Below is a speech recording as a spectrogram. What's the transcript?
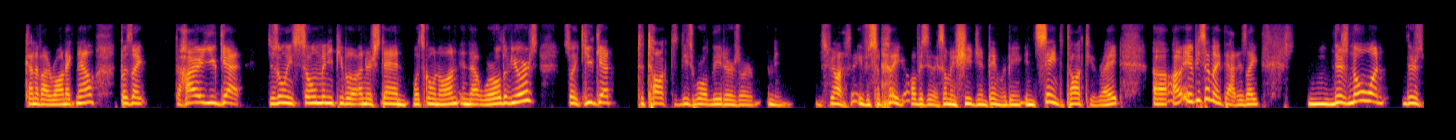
kind of ironic now. But it's like the higher you get, there's only so many people that understand what's going on in that world of yours. So like you get to talk to these world leaders, or I mean, let's be honest, even somebody obviously like someone Xi Jinping would be insane to talk to, right? Uh, it'd be something like that. It's like there's no one, there's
